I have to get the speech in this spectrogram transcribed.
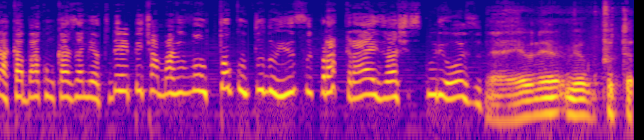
acabar com o casamento. De repente a Marvel voltou com tudo isso pra trás. Eu acho isso curioso. É, eu, eu, eu, puta,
